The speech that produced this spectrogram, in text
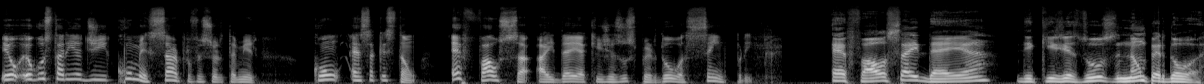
Eu, eu gostaria de começar, professor Tamir, com essa questão. É falsa a ideia que Jesus perdoa sempre? É falsa a ideia de que Jesus não perdoa.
